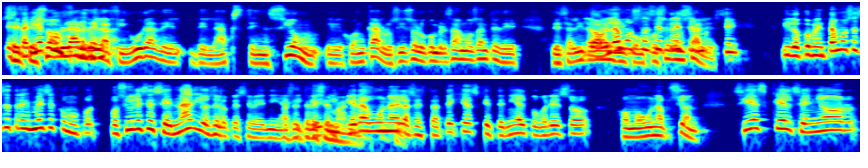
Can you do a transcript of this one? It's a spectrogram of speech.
se empezó a hablar de la figura de, la abstención, eh, Juan Carlos, y eso lo conversábamos antes de, salir a hablar con José González. Sí, y lo comentamos hace tres meses como posibles escenarios de lo que se venía. Hace tres semanas. era una de las estrategias que tenía el Congreso como una opción. Si es que el señor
